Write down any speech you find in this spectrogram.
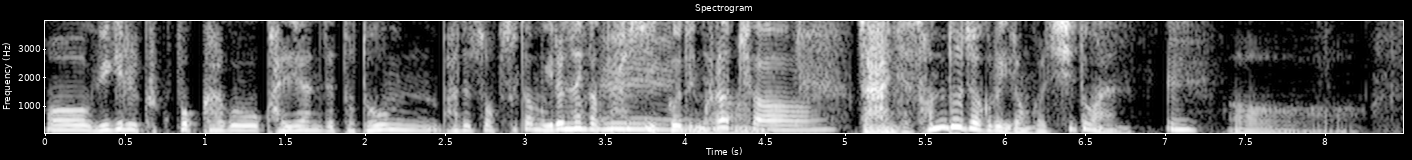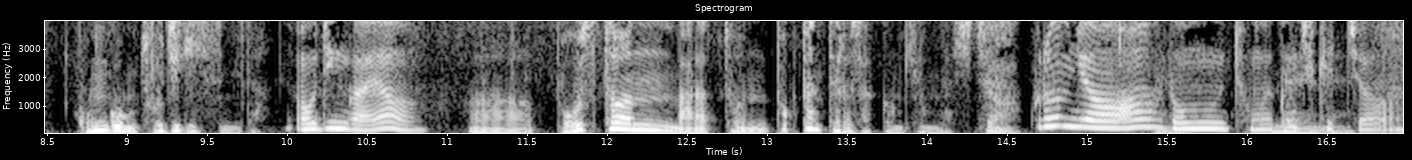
어, 위기를 극복하고 관리하는데 더 도움 받을 수 없을까 뭐 이런 생각도 음, 할수 있거든요. 그렇죠. 자 이제 선도적으로 이런 걸 시도한 음. 어, 공공 조직이 있습니다. 어딘가요? 어, 보스턴 마라톤 폭탄 테러 사건 기억나시죠? 그럼요. 아, 네. 너무 정말 끔찍했죠. 네네.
